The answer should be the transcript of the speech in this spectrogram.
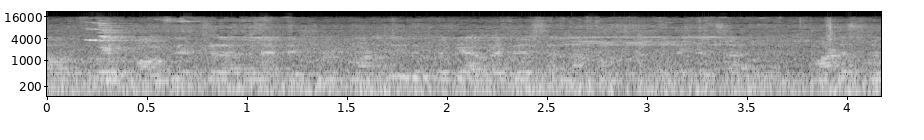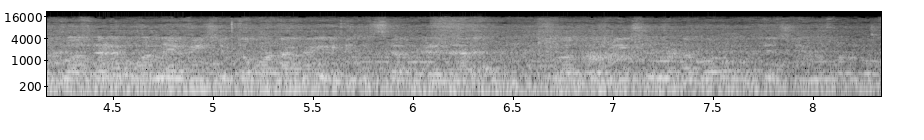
ಅವ್ರದ್ದು ಅವ್ರ ಪಾಂಪ್ಲೆಟ್ಗಳೆಲ್ಲ ಡಿಸ್ಟ್ರಿಬ್ಯೂಟ್ ಮಾಡೋದು ಇದ್ರ ಬಗ್ಗೆ ಅವೇರ್ನೆಸ್ ಎಲ್ಲ ಮಾಡ್ತಕ್ಕಂಥ ಕೆಲಸ ಮಾಡಿಸ್ಬೇಕು ಅಂತೇಳಿ ಮೊನ್ನೆ ವಿ ಸಿ ತೊಗೊಂಡಾಗ ಇಡೀ ಸರ್ ಹೇಳಿದ್ದಾರೆ. ಇವತ್ತು ವಿ ಸಿ ಮೇಡಮ್ ಅವರು ಮತ್ತು ಸಿ ಅವರು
